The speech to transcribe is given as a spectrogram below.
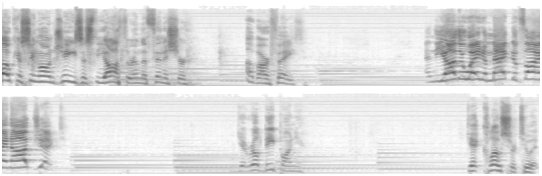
focusing on Jesus, the author and the finisher of our faith. And the other way to magnify an object, get real deep on you, get closer to it.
